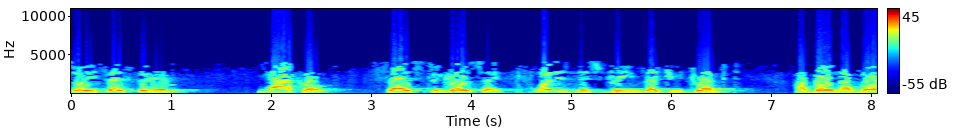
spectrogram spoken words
So he says to him, Yaakov says to Yosef, what is this dream that you dreamt? Habo navo,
